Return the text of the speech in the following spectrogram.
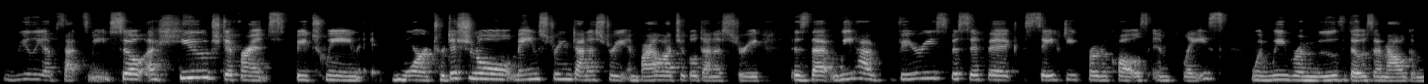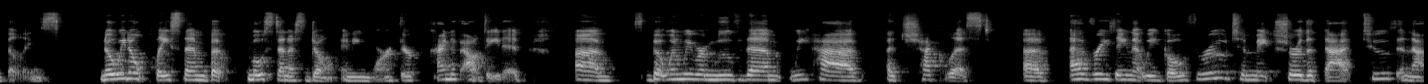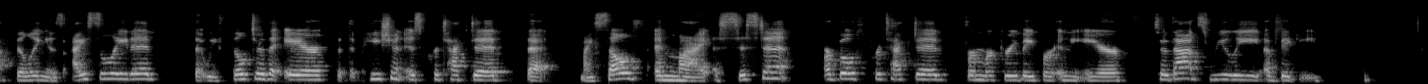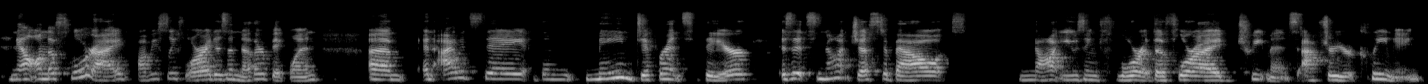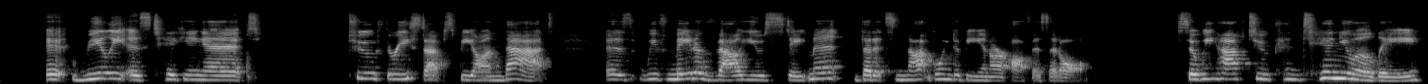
really upsets me. So, a huge difference between more traditional mainstream dentistry and biological dentistry is that we have very specific safety protocols in place when we remove those amalgam fillings. No, we don't place them, but most dentists don't anymore. They're kind of outdated. Um, but when we remove them, we have a checklist of everything that we go through to make sure that that tooth and that filling is isolated, that we filter the air, that the patient is protected, that myself and my assistant are both protected from mercury vapor in the air. So that's really a biggie. Now, on the fluoride, obviously, fluoride is another big one. Um, and I would say the main difference there is it's not just about not using fluor the fluoride treatments after you're cleaning. It really is taking it two, three steps beyond that. Is we've made a value statement that it's not going to be in our office at all. So we have to continually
